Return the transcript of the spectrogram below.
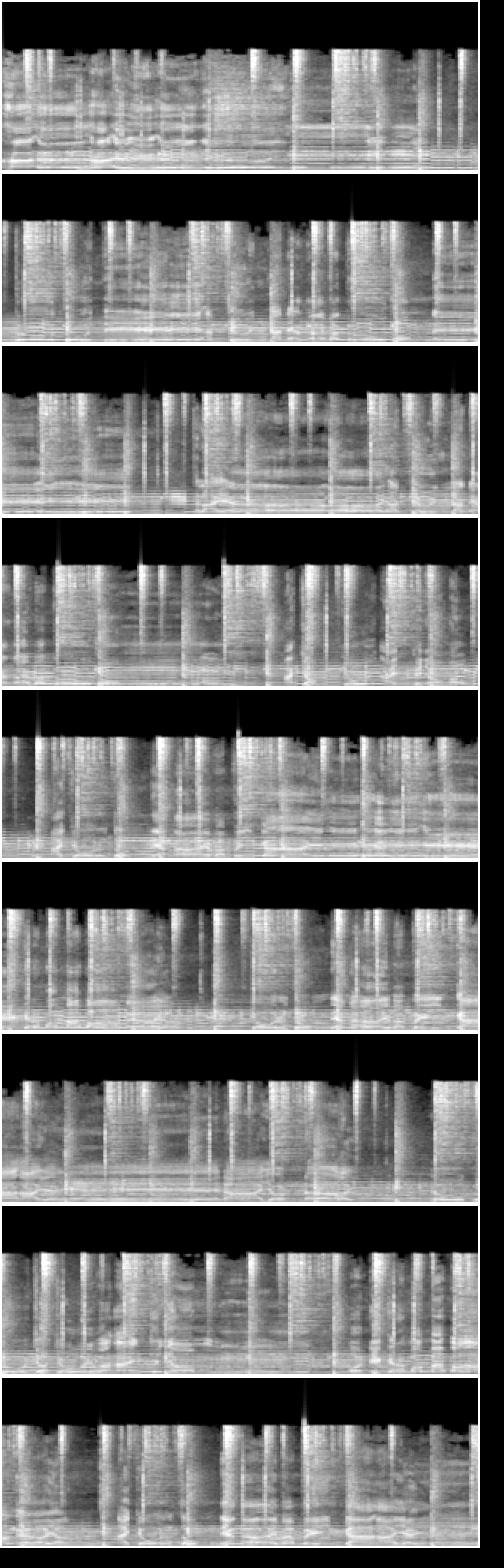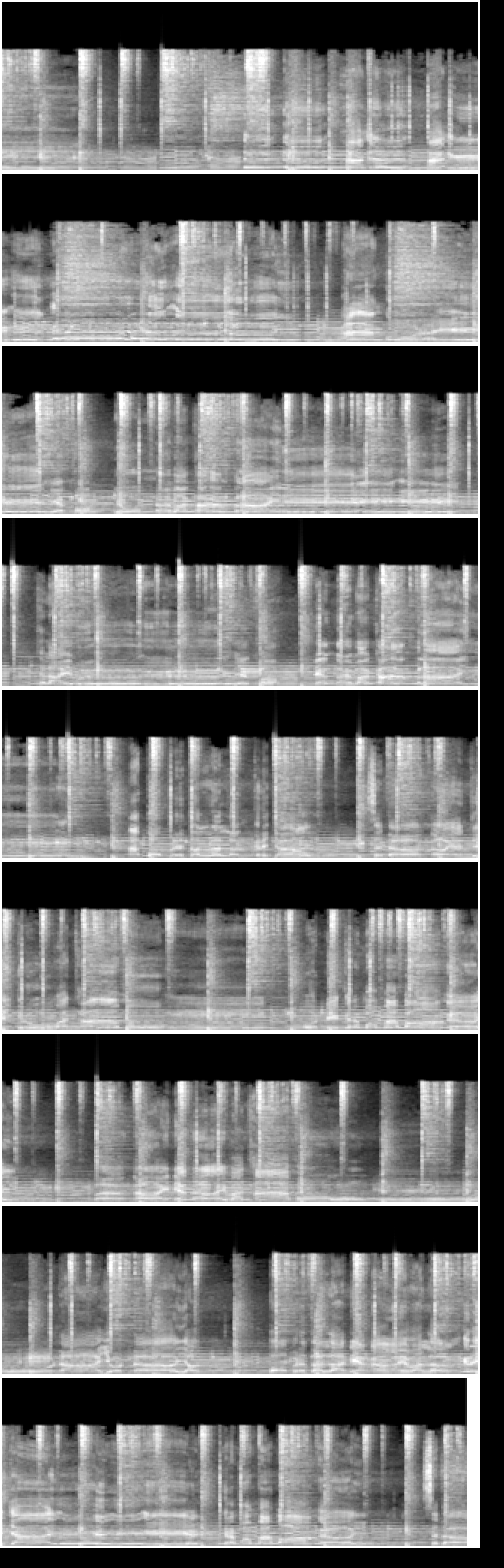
ha, eh, ha, eh. ស្ដងហើយអញ្ជើញគ្រូវថាមកអូនអ្នកក្រមុំមកបងអើយបងអើយអ្នកអើយវថាមកណាយន់អើយបបប្រតឡាអ្នកអើយវលឹងក្រចាយក្រមុំមកបងអើយស្ដង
